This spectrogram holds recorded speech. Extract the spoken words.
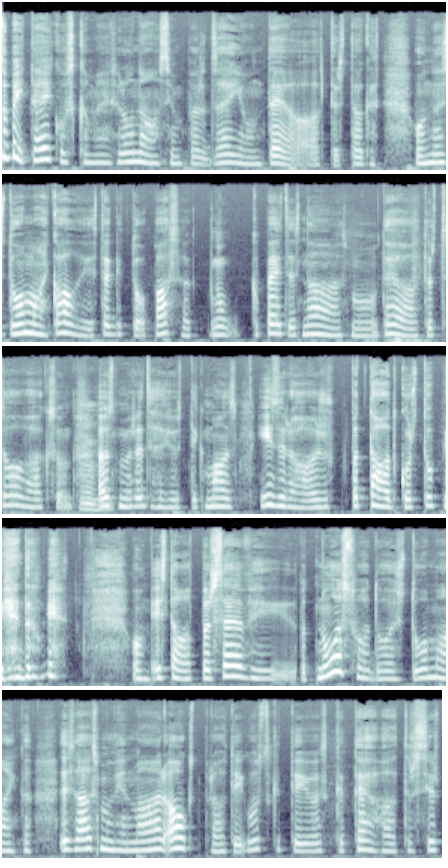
Tu biji teikusi, ka mēs runāsim par dzeju un teātri tagad. Un es domāju, kā lai es tagad to pasaku, nu, kāpēc es neesmu teātris cilvēks un Mhm. esmu redzējusi tik maz izrāžu, pat tādu, kur tu piedalies. Un es tā par sevi pat nosodoši domāju, ka es esmu vienmēr augstprātīgi uzskatījusi, ka teātris ir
